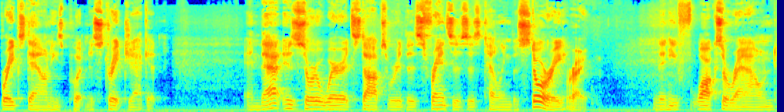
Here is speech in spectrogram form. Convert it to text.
breaks down. He's put in a straitjacket, and that is sort of where it stops. Where this Francis is telling the story, Right. then he f- walks around.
